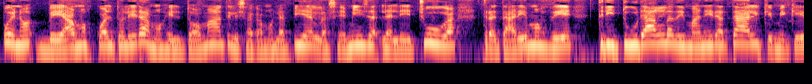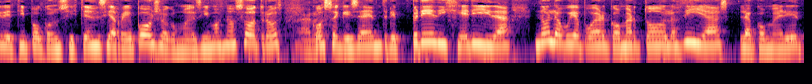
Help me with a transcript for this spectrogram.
Bueno, veamos cuál toleramos. El tomate, le sacamos la piel, la semilla, la lechuga, trataremos de triturarla de manera tal que me quede tipo consistencia repollo, como decimos nosotros, cosa que ya entre predigerida, no la voy a poder comer todos los días, la comeré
